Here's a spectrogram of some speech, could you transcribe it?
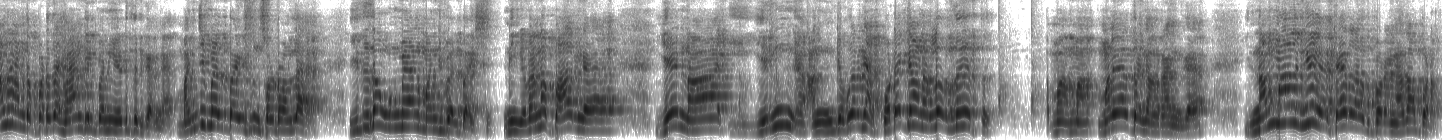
ஆனால் அந்த படத்தை ஹேண்டில் பண்ணி எடுத்திருக்காங்க. மஞ்சுமேல் பாய்ஸ்ன்னு சொல்கிறோம்ல இதுதான் உண்மையான மஞ்சுமேல் பாய்ஸ் நீங்கள் வேணா பாருங்க. ஏன்னா எங் அங்கே பாருங்க கொடைக்கானலில் வந்து மலையாளத்தங்க வராங்க. நம்ம ஆளுங்க கேரளாவுக்கு போகிறாங்க அதான் படம்.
